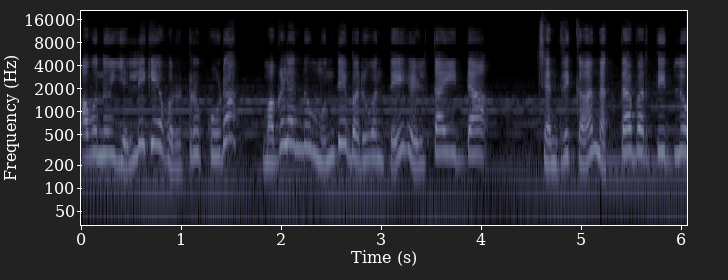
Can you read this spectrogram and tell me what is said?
ಅವನು ಎಲ್ಲಿಗೆ ಹೊರಟರೂ ಕೂಡ ಮಗಳನ್ನು ಮುಂದೆ ಬರುವಂತೆ ಹೇಳ್ತಾ ಇದ್ದ. ಚಂದ್ರಿಕಾ ನಗ್ತಾ ಬರ್ತಿದ್ಲು.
